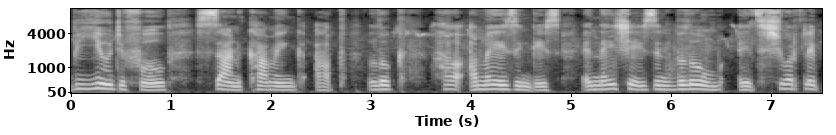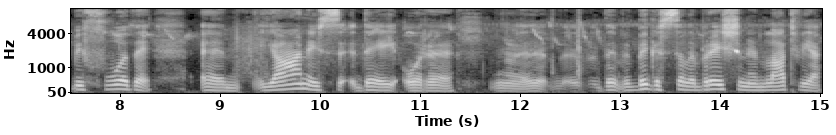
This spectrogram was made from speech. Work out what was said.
Beautiful sun coming up. Look how amazing is and nature is in bloom. It's shortly before the um, Jānis Day or uh, uh, the biggest celebration in Latvia.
